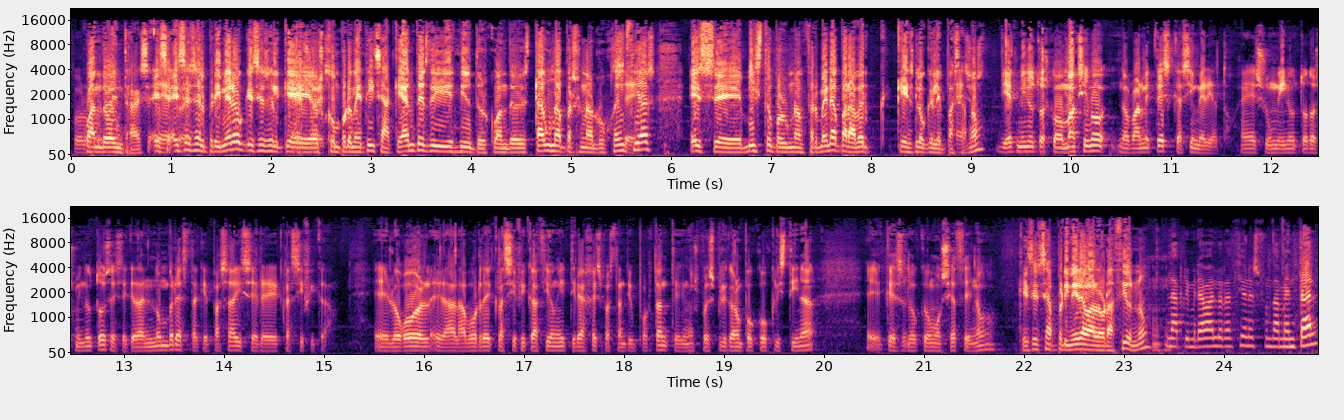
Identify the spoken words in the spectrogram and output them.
Cuando entras. ese es el primero, que ese es el que os comprometís a que antes de 10 minutos, cuando está una persona en urgencias, es eh, visto por una enfermera para ver qué es lo que le pasa, ¿no? 10 minutos como máximo, normalmente es casi inmediato. Es un minuto, dos minutos, se queda el nombre hasta que pasa y se le clasifica. Eh, luego la labor de clasificación y tiraje es bastante importante. ¿Nos puede explicar un poco, Cristina, eh, qué es lo cómo se hace, no? Que es esa primera valoración, ¿no? La primera valoración es fundamental.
